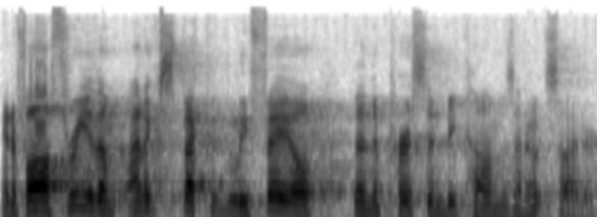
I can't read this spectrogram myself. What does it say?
And if all three of them unexpectedly fail, then the person becomes an outsider.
